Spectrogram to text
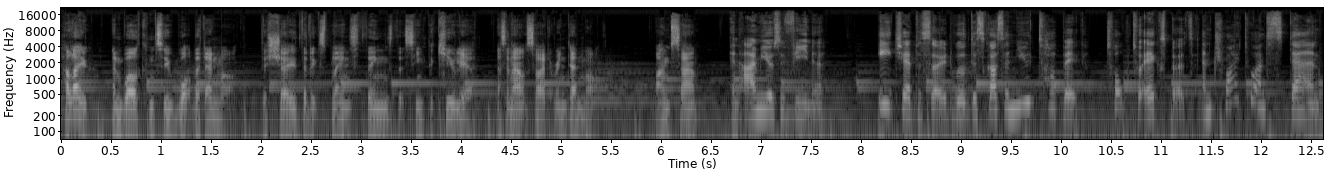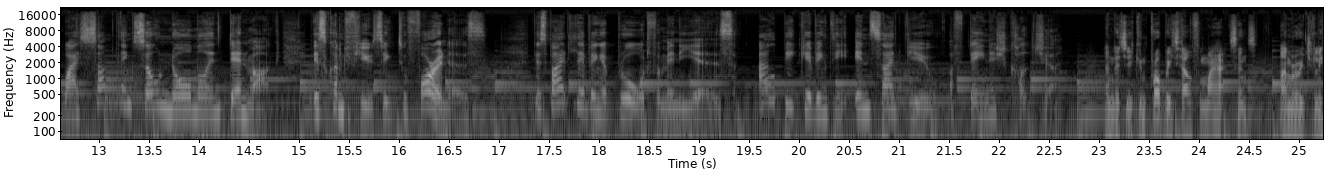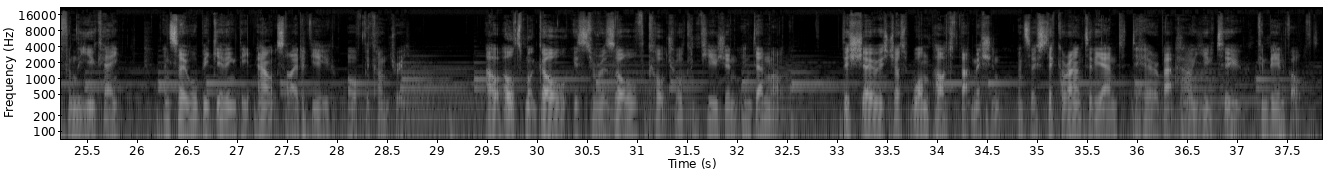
Hello, and welcome to What the Denmark, the show that explains things that seem peculiar as an outsider in Denmark. I'm Sam. And I'm Josefina. Each episode we'll discuss a new topic, talk to experts, and try to understand why something so normal in Denmark is confusing to foreigners. Despite living abroad for many years, I'll be giving the inside view of Danish culture. And as you can probably tell from my accent, I'm originally from the UK, and so we'll be giving the outsider view of the country. Our ultimate goal is to resolve cultural confusion in Denmark. This show is just one part of that mission, and so stick around to the end to hear about how you too can be involved.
